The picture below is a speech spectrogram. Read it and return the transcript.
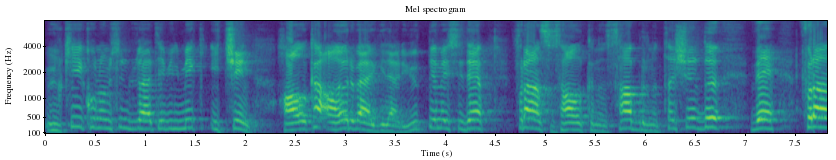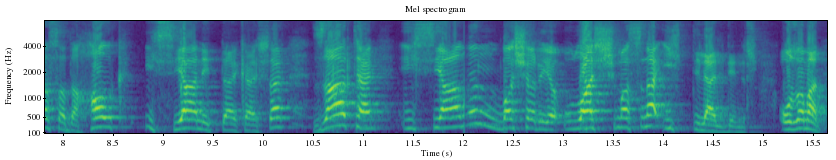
ülke ekonomisini düzeltebilmek için halka ağır vergiler yüklemesi de Fransız halkının sabrını taşırdı ve Fransa'da halk isyan etti arkadaşlar. Zaten isyanın başarıya ulaşmasına ihtilal denir. O zaman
